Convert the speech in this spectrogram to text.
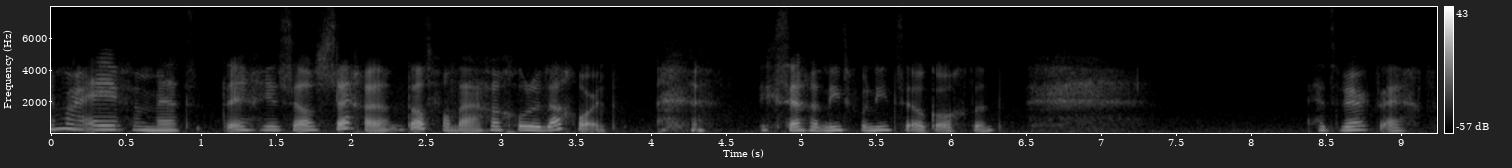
Begin maar even met tegen jezelf zeggen dat vandaag een goede dag wordt. ik zeg het niet voor niets elke ochtend. Het werkt echt.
